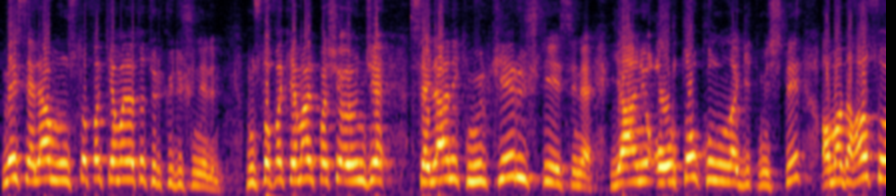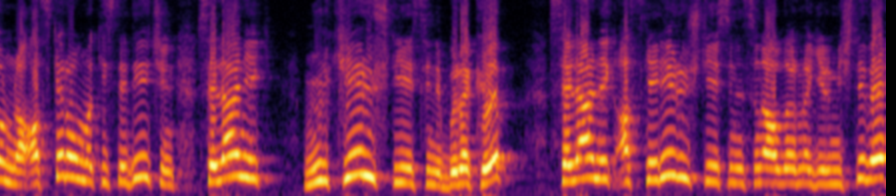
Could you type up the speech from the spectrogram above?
Mesela Mustafa Kemal Atatürk'ü düşünelim. Mustafa Kemal Paşa önce Selanik Mülkiye Rüştiyesi'ne yani ortaokuluna gitmişti. Ama daha sonra asker olmak istediği için Selanik Mülkiye Rüştiyesi'ni bırakıp Selanik Askeri Rüştiyesi'nin sınavlarına girmişti ve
